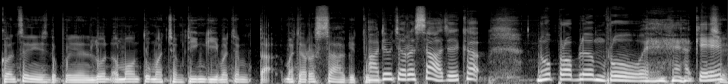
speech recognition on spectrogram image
concern is dia punya loan amount tu macam tinggi, macam tak macam resah gitu. Ah dia macam resah je cakap no problem bro. okay.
